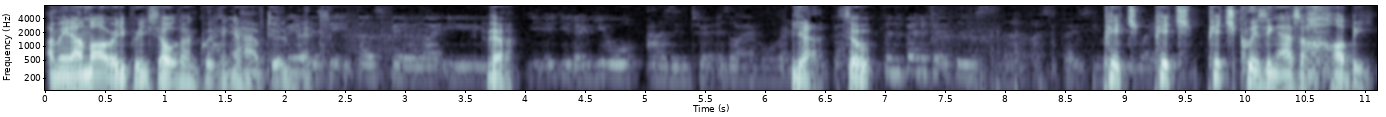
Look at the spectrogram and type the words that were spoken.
I mean, I'm already pretty sold on quizzing. I have to admit. It does feel like you, Yeah. you, you know, you're as into it as I am already. Yeah. So, For the benefit of the listener, I suppose. pitch pitch pitch quizzing as a hobby.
